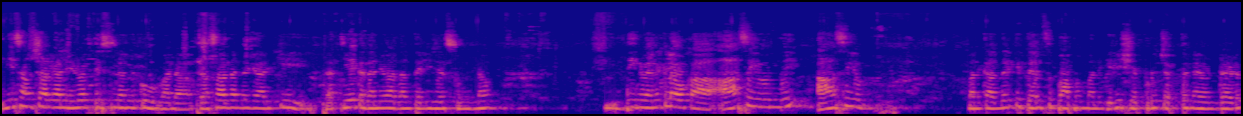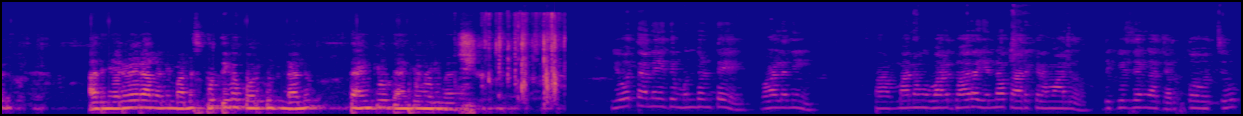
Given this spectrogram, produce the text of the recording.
ఇన్ని సంవత్సరాలుగా నిర్వర్తిస్తున్నందుకు మన ప్రసాద్ అన్న గారికి ప్రత్యేక ధన్యవాదాలు తెలియజేసుకుంటున్నాం. దీని వెనుకల ఒక ఆశయం ఉంది. ఆశయం మనకి అందరికీ తెలుసు పాపం మన గిరీష్ ఎప్పుడూ చెప్తూనే ఉంటాడు. అది నెరవేరాలని మనస్ఫూర్తిగా కోరుకుంటున్నాను. Thank you thank you very much యువత అనేది ముందుంటే వాళ్ళని మనం వాళ్ళ ద్వారా ఎన్నో కార్యక్రమాలు దిగ్విజయంగా జరుపుకోవచ్చు.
